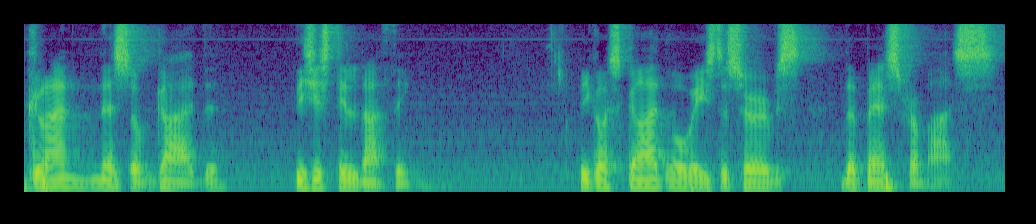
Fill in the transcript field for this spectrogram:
grandness of God, this is still nothing. Because God always deserves the best from us.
